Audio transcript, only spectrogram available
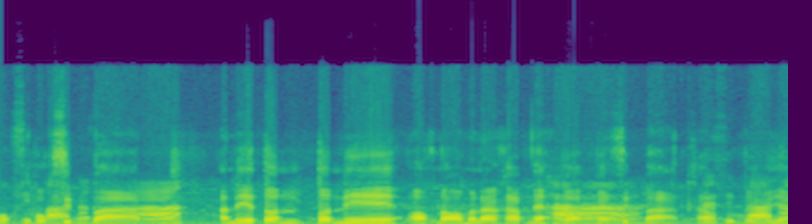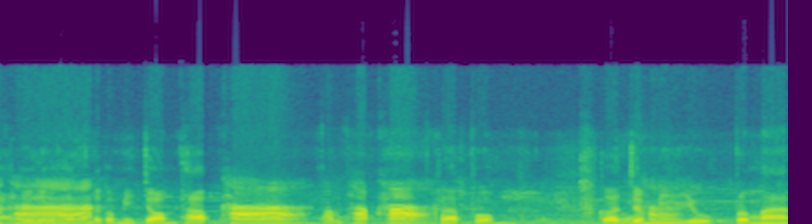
60บาท60นะคะบาทอันนี้ต้นต้นนี้ออกหน่อมาแล้วครับเนี่ยก็ค่ะ80 บาทครับ80ไปบาทขยายนะคะได้เลยครับแล้วก็มีจอมทัพค่ะ จอมทัพค่ะ ครับผมก็จะนี่ค่ะมีอยู่ประมาณ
